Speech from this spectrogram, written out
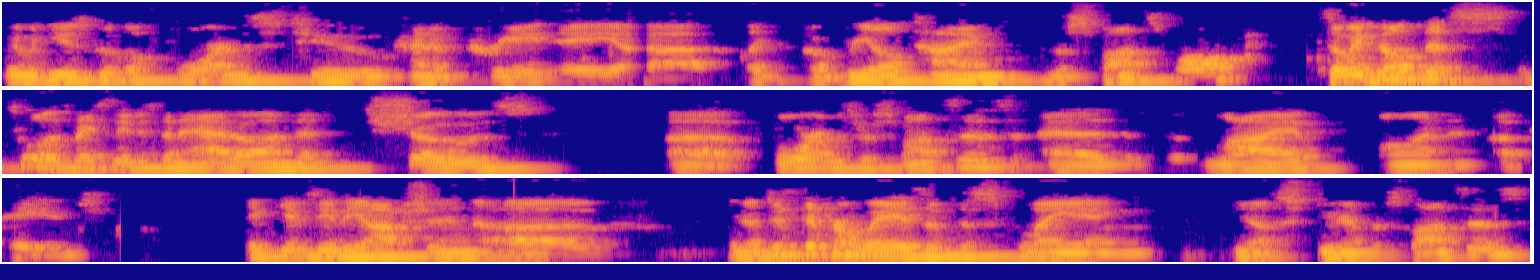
we would use Google Forms to kind of create a uh, like a real-time response wall. So we built this tool. It's basically just an add-on that shows uh, forms responses as live on a page. It gives you the option of you know just different ways of displaying you know student responses,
